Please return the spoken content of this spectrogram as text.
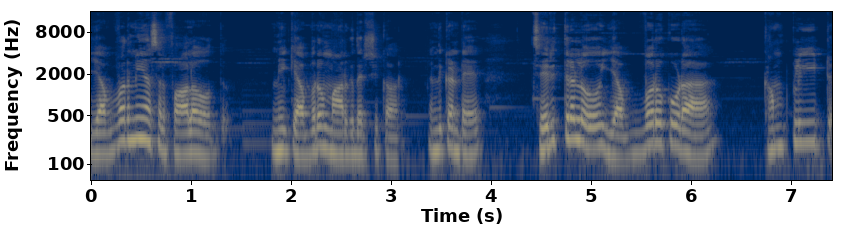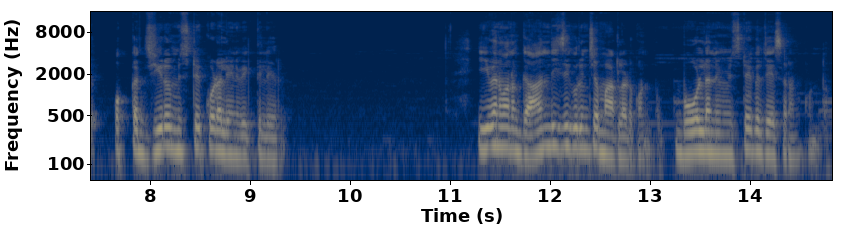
ఎవరిని అసలు ఫాలో అవద్దు మీకు ఎవ్వరూ మార్గదర్శి కారు ఎందుకంటే చరిత్రలో ఎవ్వరు కూడా కంప్లీట్ ఒక్క జీరో మిస్టేక్ కూడా లేని వ్యక్తి లేరు. ఈవెన్ మనం గాంధీజీ గురించే మాట్లాడుకుంటాం. బోల్డ్ అనే మిస్టేకులు చేశారనుకుంటాం.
